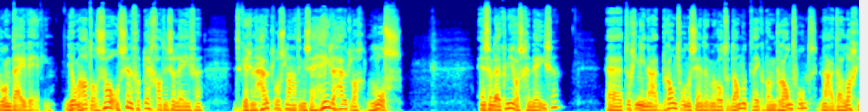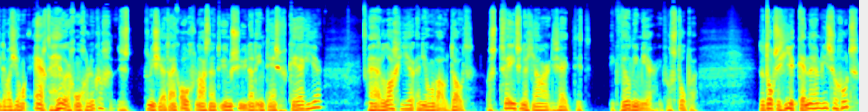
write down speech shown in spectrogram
door een bijwerking. Die jongen had al zo ontzettend veel pech gehad in zijn leven. En toen kreeg hij een huidloslating en zijn hele huid lag los. En zijn leukemie was genezen. Eh, toen ging hij naar het brandwondencentrum in Rotterdam. Het leek op een brandwond. Nou, daar lag hij, daar was jongen echt heel erg ongelukkig. Dus toen is hij uiteindelijk overgeplaatst naar het UMCU, naar de intensive care hier. En hij lag hier en die jongen wou dood. Was 22 jaar. Die zei, dit, ik wil niet meer, ik wil stoppen. De dokters hier kenden hem niet zo goed.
